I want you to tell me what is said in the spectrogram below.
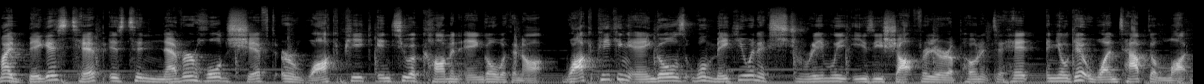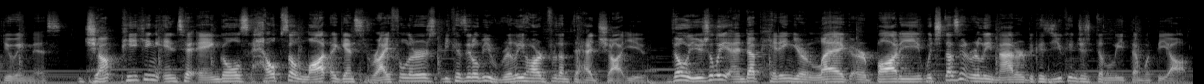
My biggest tip is to never hold shift or walk peek into a common angle with an op. Walk peeking angles will make you an extremely easy shot for your opponent to hit and you'll get one tapped a lot doing this. Jump peeking into angles helps a lot against riflers because it'll be really hard for them to headshot you. They'll usually end up hitting your leg or body, which doesn't really matter because you can just delete them with the op.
